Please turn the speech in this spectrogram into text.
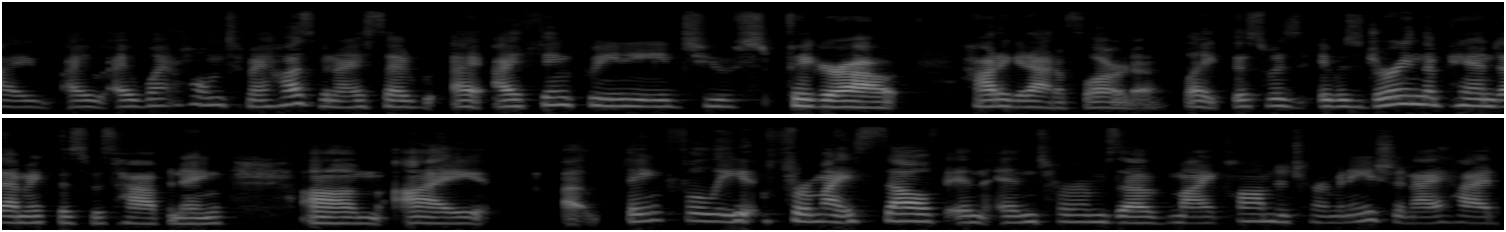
I, I, I went home to my husband. I said, I, I think we need to figure out how to get out of Florida. Like this was, it was during the pandemic. This was happening. Um, I, uh, thankfully for myself, in in terms of my calm determination, I had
